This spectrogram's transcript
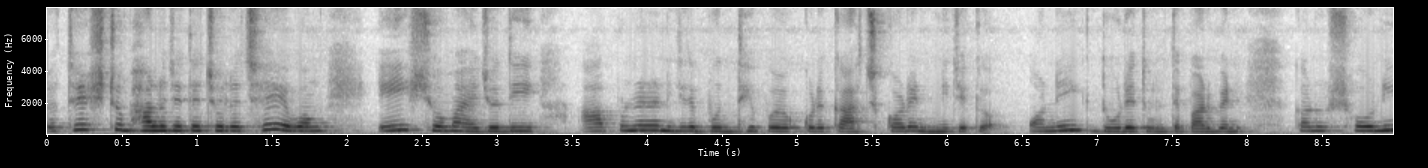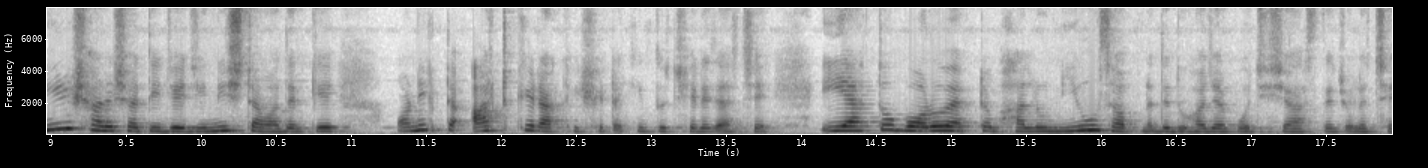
যথেষ্ট ভালো যেতে চলেছে এবং এই সময় যদি আপনারা নিজেদের বুদ্ধি প্রয়োগ করে কাজ করেন, নিজেকে অনেক দূরে তুলতে পারবেন। কারণ শনির সাড়ে সাথে যে জিনিসটা আমাদেরকে অনেকটা আটকে রাখে, সেটা কিন্তু ছেড়ে যাচ্ছে। এই এত বড় একটা ভালো নিউজ আপনাদের দু হাজার পঁচিশে আসতে চলেছে।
